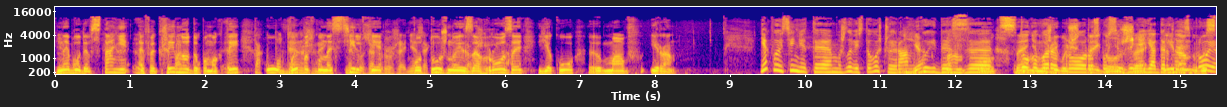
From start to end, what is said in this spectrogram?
не буде в стані ефективно допомогти е, у випадку настільки потужної загрози, яку е, мав Іран. Як ви оцінюєте можливість того, що Іран Як вийде з договору про розповсюдження ядерної зброї?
